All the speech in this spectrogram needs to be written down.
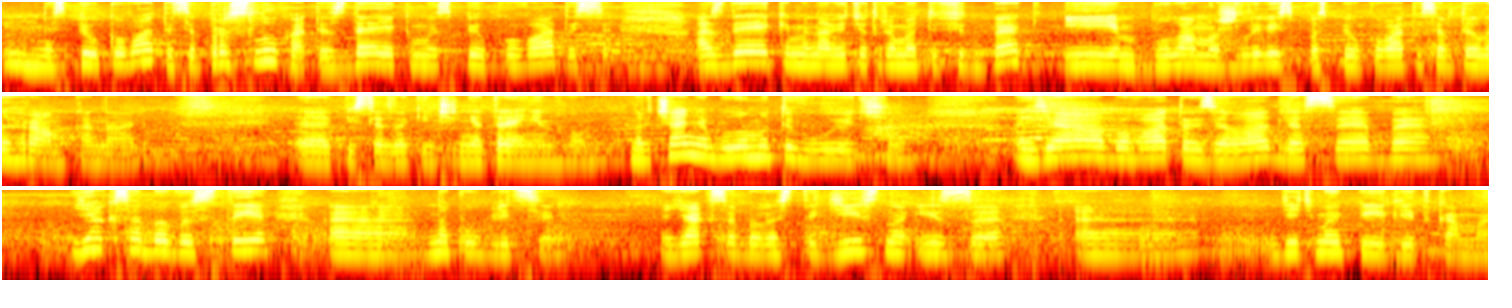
ну, спілкуватися, прослухати з деякими спілкуватися, а з деякими навіть отримати фідбек. І була можливість поспілкуватися в телеграм-каналі після закінчення тренінгу. Навчання було мотивуюче. Я багато взяла для себе, як себе вести е, на публіці, як себе вести дійсно із е, дітьми-підлітками.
